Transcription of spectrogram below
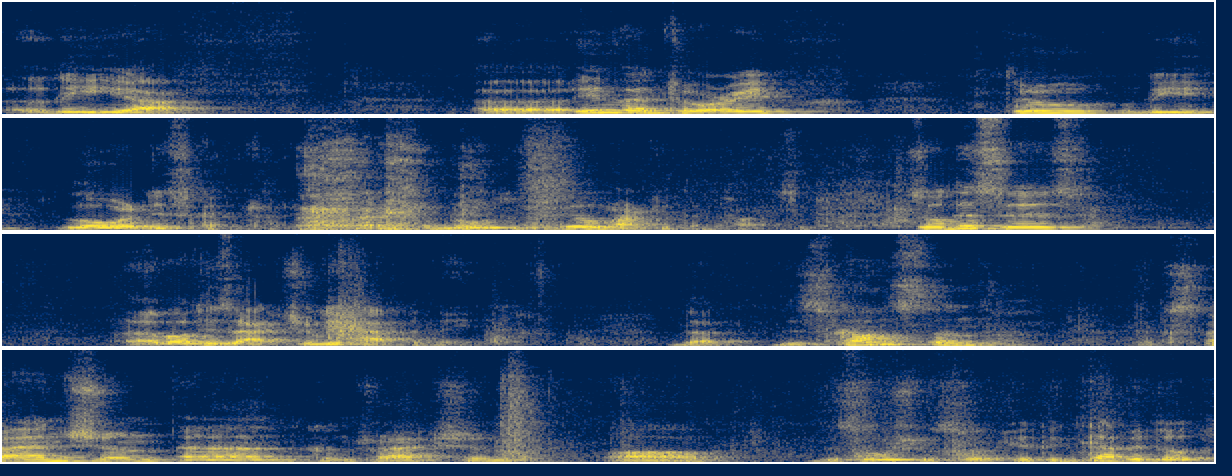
the uh, uh, inventory through the lower discount rate and go to the bill market and finance it. So this is uh, what is actually happening. that this constant expansion and contraction of the social circulating capital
